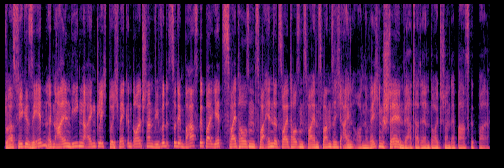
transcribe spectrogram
Du hast viel gesehen, in allen Ligen eigentlich, durchweg in Deutschland. Wie würdest du den Basketball jetzt 2002, Ende 2022 einordnen? Welchen Stellenwert hat er in Deutschland, der Basketball?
